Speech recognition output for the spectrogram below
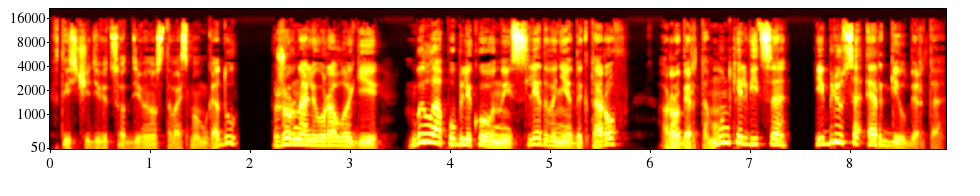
В 1998 году в журнале урологии было опубликовано исследование докторов Роберта Мункельвица и Брюса Р. Гилберта,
